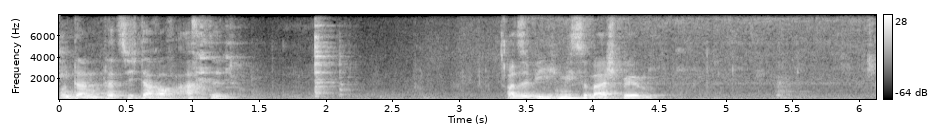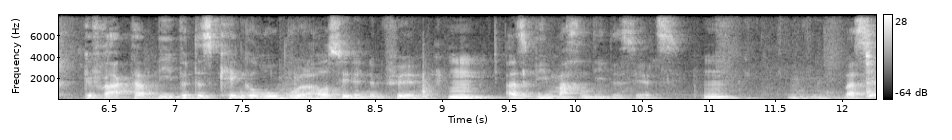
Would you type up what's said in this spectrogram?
und dann plötzlich darauf achtet. Also wie ich mich zum Beispiel gefragt habe, wie wird das Känguru wohl aussehen in dem Film? Also wie machen die das jetzt? Was ja,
